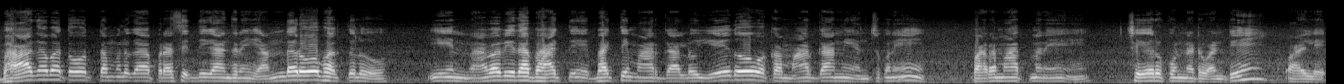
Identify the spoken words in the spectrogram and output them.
భాగవతోత్తములుగా ప్రసిద్ధిగాంచిన ఎందరో భక్తులు ఈ నవవిధ భక్తి భక్తి మార్గాల్లో ఏదో ఒక మార్గాన్ని ఎంచుకుని పరమాత్మని చేరుకున్నటువంటి వాళ్ళే.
